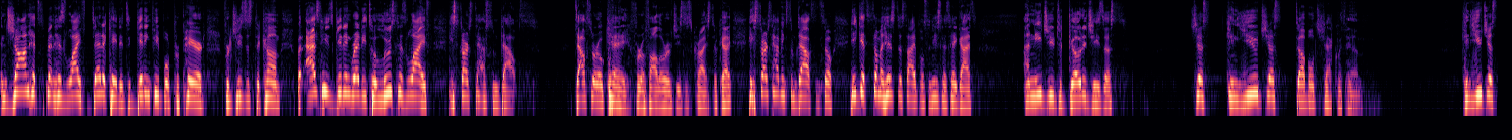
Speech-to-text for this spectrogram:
And John had spent his life dedicated to getting people prepared for Jesus to come. But as he's getting ready to lose his life, he starts to have some doubts. Doubts are okay for a follower of Jesus Christ, okay? He starts having some doubts. And so he gets some of his disciples and he says, Hey guys, I need you to go to Jesus. Just, can you just double check with him? Can you just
